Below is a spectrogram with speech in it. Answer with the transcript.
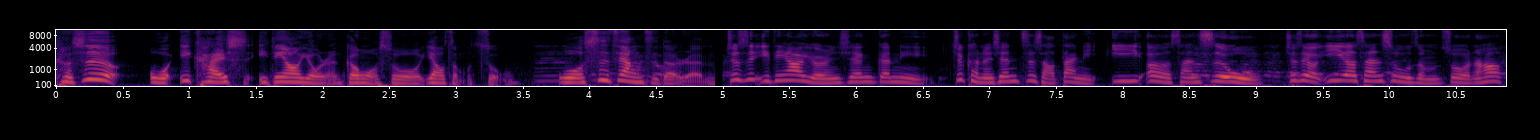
可是。我一开始一定要有人跟我说要怎么做，我是这样子的人，就是一定要有人先跟你，就可能先至少带你一二三四五，就是有一二三四五怎么做，然后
